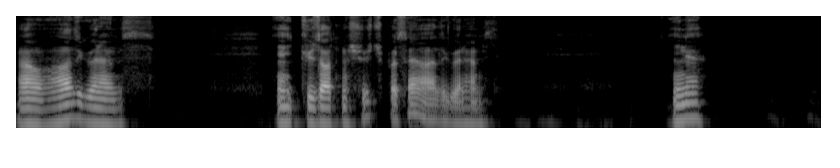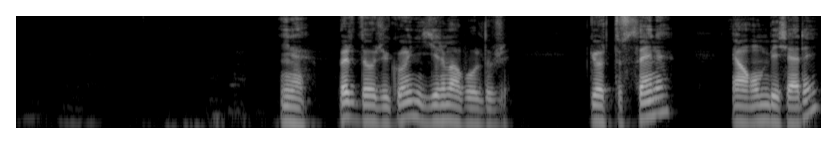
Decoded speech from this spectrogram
Ha, hozir ko'ramiz. Yani 263 bo'lsa, hozir ko'ramiz. Yine. Yine bir Dogecoin 20 bo'ldi уже. Ko'rib tursa yine. Yani 15 hadi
